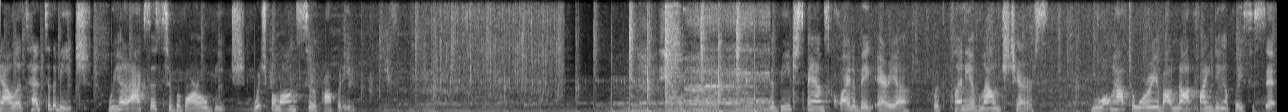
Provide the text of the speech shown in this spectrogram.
Now let's head to the beach. We had access to Bavaro Beach, which belongs to the property. The beach spans quite a big area with plenty of lounge chairs. You won't have to worry about not finding a place to sit.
